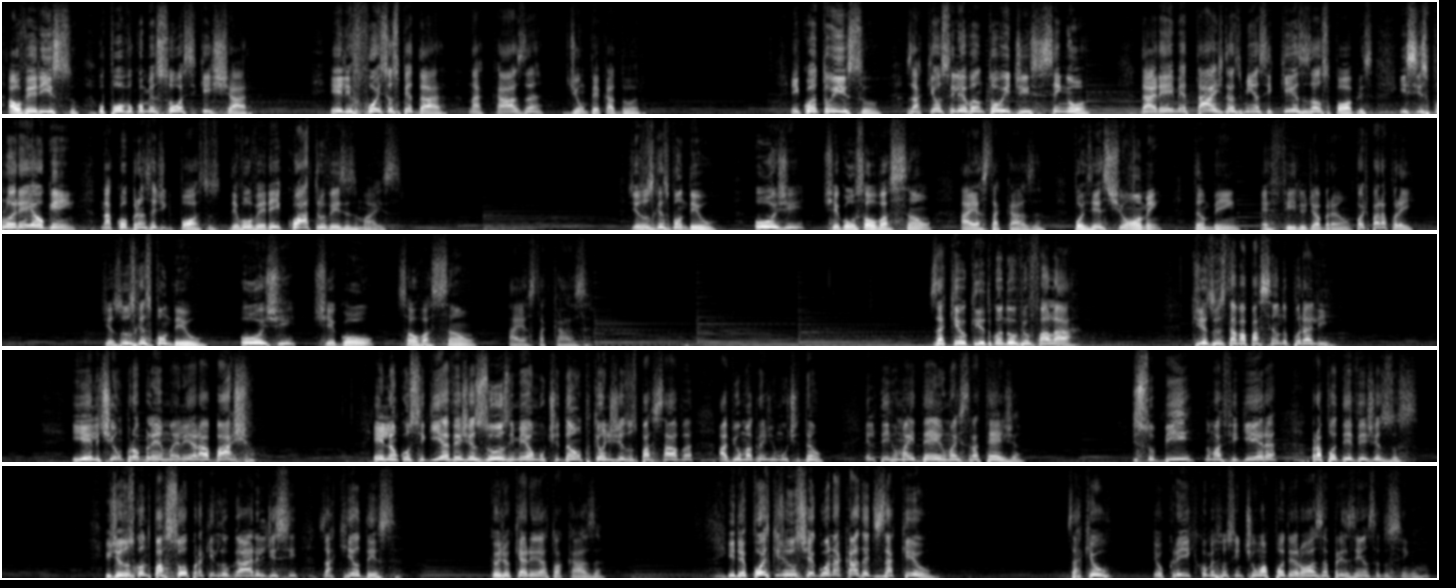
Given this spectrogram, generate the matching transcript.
Ao ver isso, o povo começou a se queixar. Ele foi se hospedar na casa de um pecador. Enquanto isso, Zaqueu se levantou e disse: Senhor, darei metade das minhas riquezas aos pobres, e se explorei alguém na cobrança de impostos, devolverei quatro vezes mais. Jesus respondeu: Hoje chegou salvação a esta casa, pois este homem também é filho de Abraão. Pode parar por aí. Jesus respondeu: Hoje chegou salvação a esta casa. Zaqueu, querido, quando ouviu falar que Jesus estava passando por ali. E ele tinha um problema, ele era abaixo. Ele não conseguia ver Jesus em meio à multidão, porque onde Jesus passava havia uma grande multidão. Ele teve uma ideia, uma estratégia de subir numa figueira para poder ver Jesus. E Jesus, quando passou por aquele lugar, ele disse: Zaqueu, desça, que hoje eu quero ir à tua casa. E depois que Jesus chegou na casa de Zaqueu, Zaqueu eu creio que começou a sentir uma poderosa presença do Senhor.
